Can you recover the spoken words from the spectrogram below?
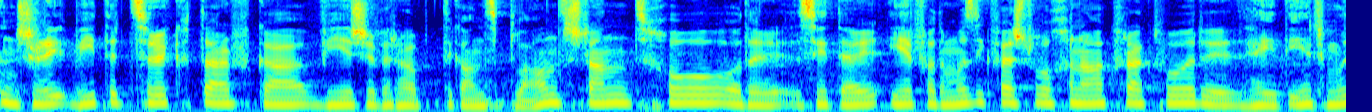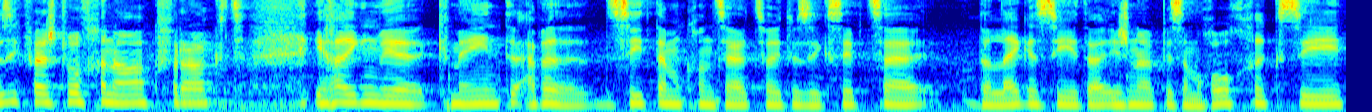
einen Schritt weiter zurück darf wie ist überhaupt der ganze Plan zustande gekommen? Oder seid ihr von der Musikfestwoche angefragt worden? Habt ihr die Musikfestwoche angefragt? Ich habe irgendwie gemeint, eben, seit dem Konzert 2017, der Legacy, da ist noch etwas am Kochen gewesen,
